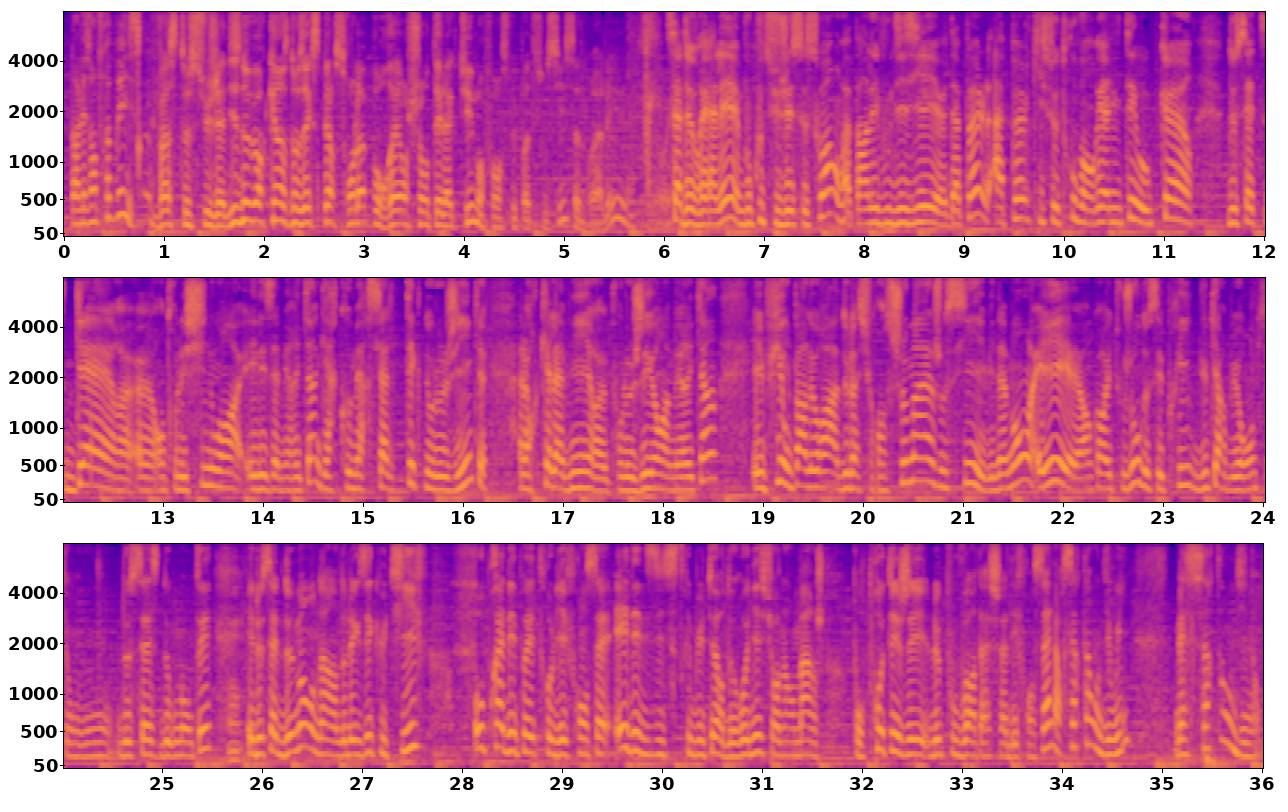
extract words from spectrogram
dans les entreprises Vaste sujet. 19h15, nos experts seront là pour réenchanter l'actu. Mais enfin, on se fait pas de soucis, ça devrait aller. Ça devrait aller. Beaucoup de sujets ce soir. On va parler, vous le disiez, euh, d'Apple. Apple qui se trouve en réalité au cœur de cette guerre euh, entre les Chinois et les Américains, guerre commerciale technologique. Alors quel avenir euh, pour le géant américain? Et puis on parlera de l'assurance chômage aussi, évidemment, et encore et toujours de ces prix du carburant qui ont de cesse d'augmenter et de cette demande hein, de l'exécutif auprès des pétroliers français et des distributeurs de renier sur leurs marges pour protéger le pouvoir d'achat des Français. Alors certains ont dit oui, mais certains ont dit non.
